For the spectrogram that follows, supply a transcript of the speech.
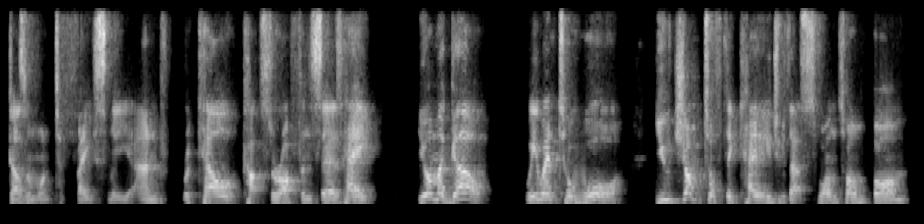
doesn't want to face me. And Raquel cuts her off and says, Hey, you're my girl. We went to war. You jumped off the cage with that swanton bomb.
